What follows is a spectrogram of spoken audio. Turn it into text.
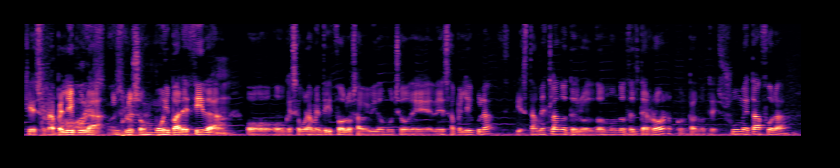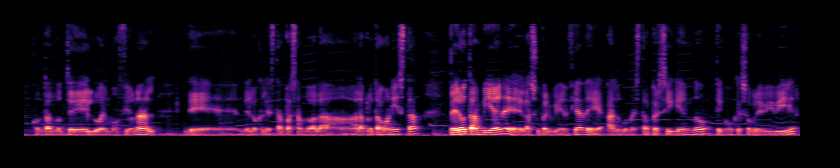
que es una película eso es incluso muy parecida Mm. O, que seguramente Izolos ha bebido mucho de, esa película y está mezclándote los dos mundos del terror, contándote su metáfora, contándote lo emocional de, lo que le está pasando a la, protagonista, pero también eh, la supervivencia de algo me está persiguiendo, tengo que sobrevivir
